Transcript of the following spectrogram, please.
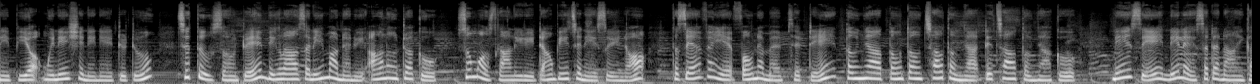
နေပြီးတော့မွေးနေ့ရှင်နေနဲ့အတူတူစစ်သူဆောင်တွေမင်္ဂလာဇနီးမောင်နှံတွေအားလုံးအတွက်ကိုစွမော်စကားလေးတွေတောင်းပေးခြင်းနေဆိုရင်တော့တစင်ဖန်ရဲ့ဖုန်းနံပါတ်ဖြစ်တဲ့3933631639ကိုနေ့စဉ်နေ့လယ်7:00နာရီက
